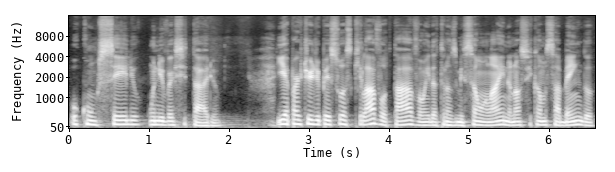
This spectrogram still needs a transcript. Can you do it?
o conselho universitário. E a partir de pessoas que lá votavam e da transmissão online, nós ficamos sabendo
